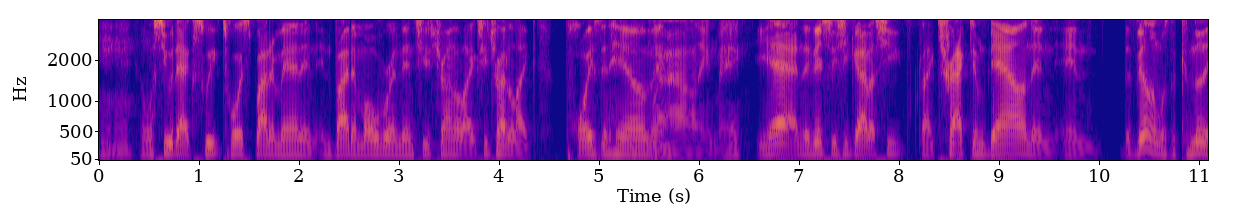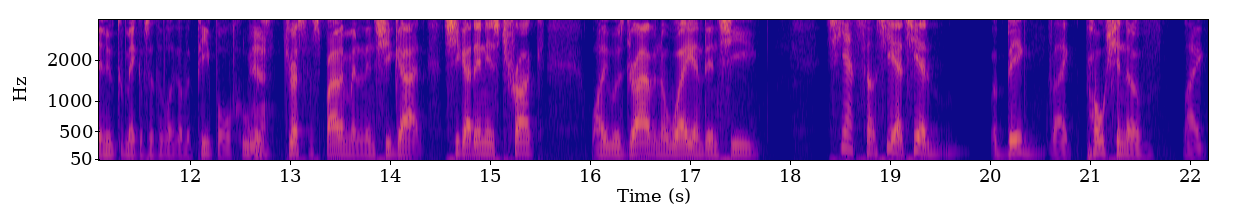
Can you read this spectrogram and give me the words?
Mm-hmm. And when she would act sweet towards Spider Man and invite him over, and then she's trying to like she tried to like poison him and Wow, ain't me. yeah, and eventually she got us. She like tracked him down, and and the villain was the chameleon who could make himself look like other people, who was dressed as Spider Man. And then she got she got in his truck while he was driving away, and then she she had some she had she had a big like potion of like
